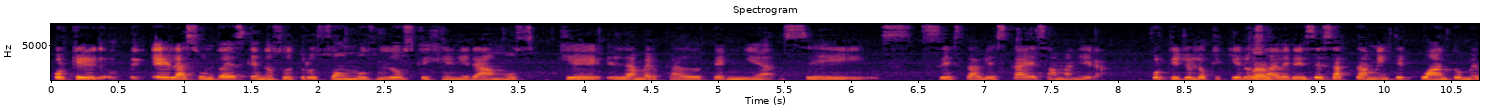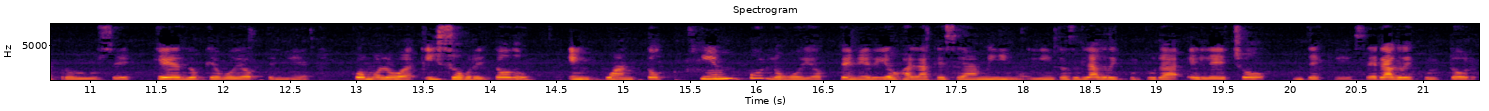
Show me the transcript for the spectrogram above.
Porque el asunto es que nosotros somos los que generamos que la mercadotecnia se, se establezca de esa manera. Porque yo lo que quiero saber es exactamente cuánto me produce, qué es lo que voy a obtener, cómo lo y sobre todo, en cuánto tiempo lo voy a obtener y ojalá que sea mínimo. Y entonces la agricultura, el hecho de que ser agricultor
